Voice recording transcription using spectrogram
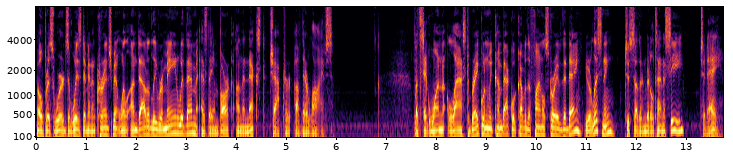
Oprah's words of wisdom and encouragement will undoubtedly remain with them as they embark on the next chapter of their lives. Let's take one last break. When we come back, we'll cover the final story of the day. You're listening to Southern Middle Tennessee today.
